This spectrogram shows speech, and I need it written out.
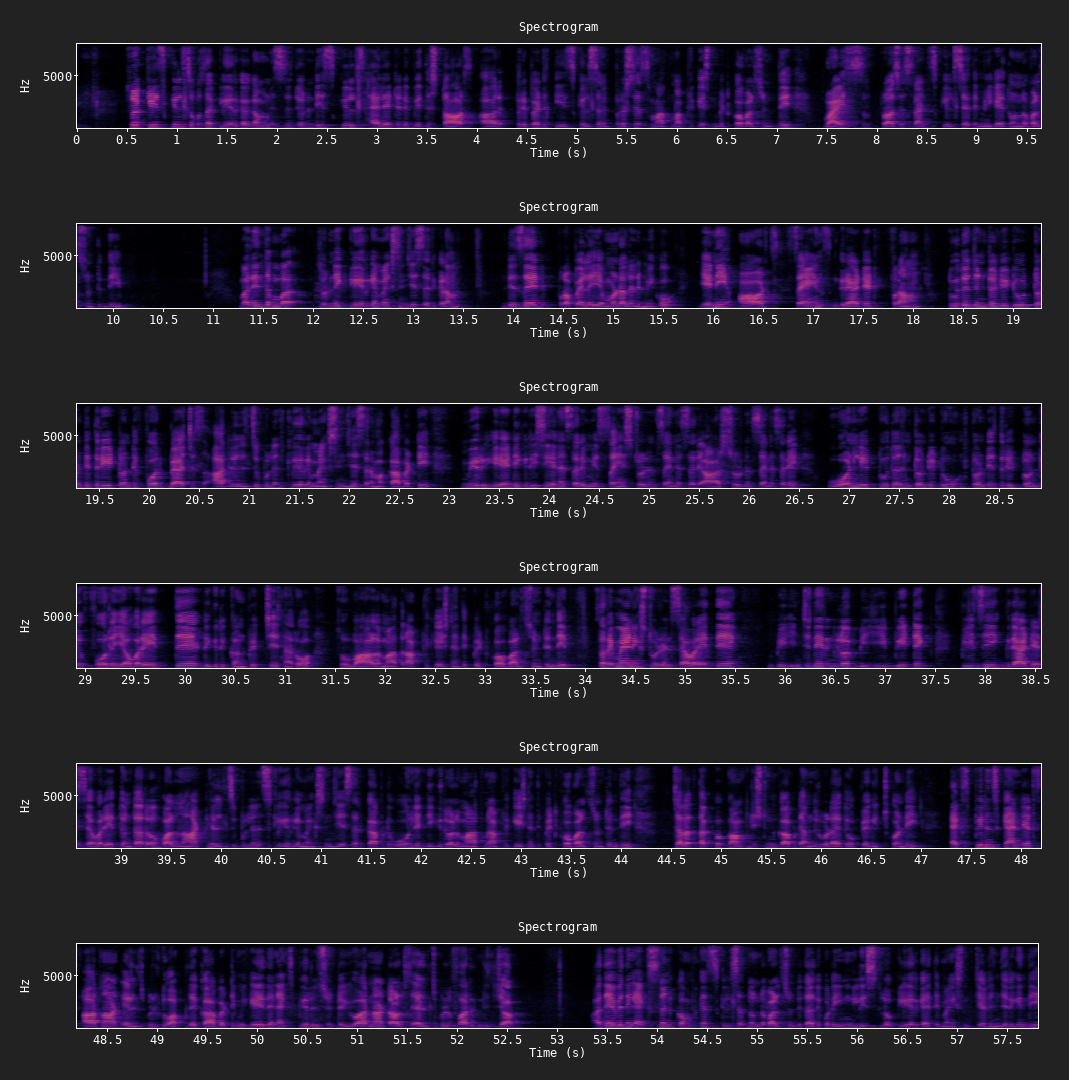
సో కీ స్కిల్స్ ఒకసారి క్లియర్గా గమనిస్తూ చూడండి. Skills highlighted with stars are preferred key skills అనే ప్రాసెస్ మాత్రం అప్లికేషన్ పెట్టుకోవాల్సి ఉంటుంది. వాయిస్ ప్రాసెస్ లాంటి స్కిల్స్ అయితే మీకైతే ఉండవలసి ఉంటుంది. మరింత చూడండి క్లియర్గా మెన్షన్ చేశారు ఇక్కడ. డిజైర్డ్ ప్రొఫైల్ ఏముండాలండి మీకు? Any arts science graduate from two thousand twenty two twenty three twenty four batches are eligible అని క్లియర్గా మెన్షన్ చేశారమ్మా కాబట్టి మీరు ఏ డిగ్రీస్ అయినా సరే మీ సైన్స్ స్టూడెంట్స్ అయినా సరే ఆర్ట్స్ స్టూడెంట్స్ అయినా సరే only two thousand twenty two twenty three twenty ఫోర్లో ఎవరైతే డిగ్రీ కంప్లీట్ చేసినారో సో వాళ్ళు మాత్రం అప్లికేషన్ అయితే పెట్టుకోవాల్సి ఉంటుంది. సో రిమైనింగ్ స్టూడెంట్స్ ఎవరైతే బి ఇంజనీరింగ్లో బీఈ బీటెక్ పీజీ గ్రాడ్యుయేట్స్ ఎవరైతే ఉంటారో వాళ్ళు నాట్ ఎలిజిబుల్ అని క్లియర్గా మెన్షన్ చేశారు కాబట్టి ఓన్లీ డిగ్రీ వాళ్ళు మాత్రమే అప్లికేషన్ అయితే పెట్టుకోవాల్సి ఉంటుంది. చాలా తక్కువ కాంపిటీషన్ కాబట్టి అందరూ కూడా అయితే ఉపయోగించుకోండి. Experience candidates are not eligible to apply కాబట్టి మీకు ఏదైనా ఎక్స్పీరియన్స్ ఉంటే you are not also eligible for this job అదేవిధంగా ఎక్సలెంట్ కమ్యూనికేషన్ స్కిల్స్ అయితే ఉండవలసి ఉంటుంది. అది కూడా ఇంగ్లీష్లో క్లియర్గా అయితే మెన్షన్ చేయడం జరిగింది.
